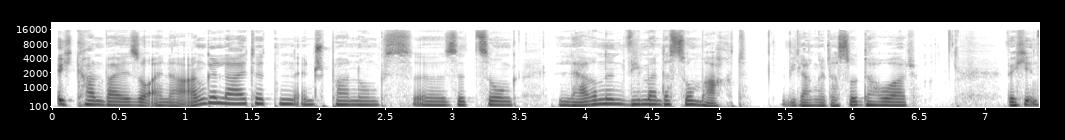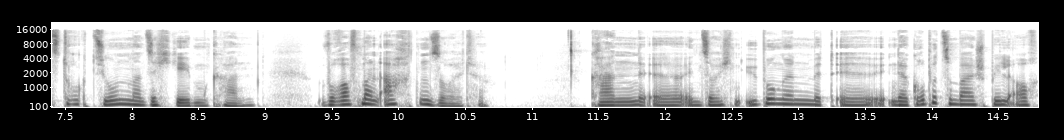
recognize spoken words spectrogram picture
Ich kann bei so einer angeleiteten Entspannungssitzung lernen, wie man das so macht, wie lange das so dauert, welche Instruktionen man sich geben kann, worauf man achten sollte. Kann äh, in solchen Übungen mit äh, in der Gruppe zum Beispiel auch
